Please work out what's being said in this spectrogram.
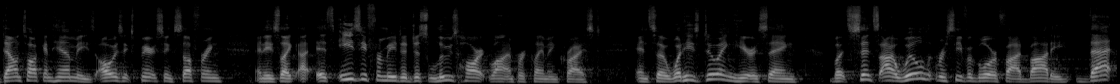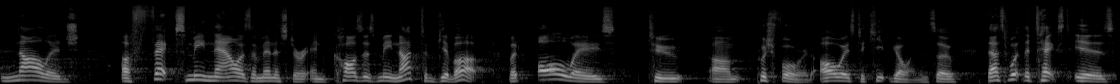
down talking him. He's always experiencing suffering. And he's like, it's easy for me to just lose heart while I'm proclaiming Christ. And so what he's doing here is saying, but since I will receive a glorified body, that knowledge affects me now as a minister and causes me not to give up, but always to um, push forward, always to keep going. And so that's what the text is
